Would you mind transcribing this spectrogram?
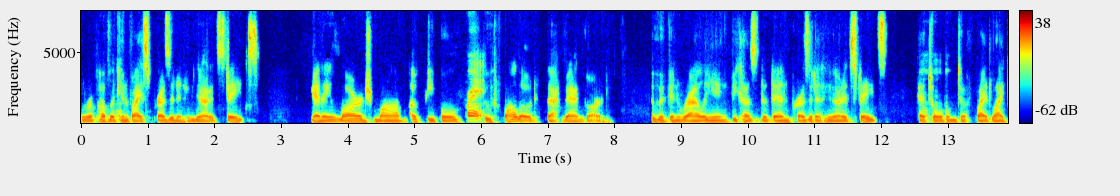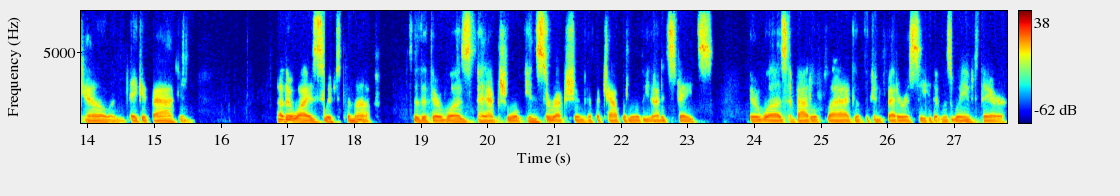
the Republican vice president of the United States and a large mob of people right. who followed that vanguard, who had been rallying because the then president of the United States had mm-hmm. told them to fight like hell and take it back and otherwise whipped them up so that there was an actual insurrection at the capital of the United States. There was a battle flag of the Confederacy that was waved there,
